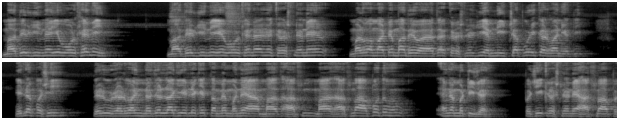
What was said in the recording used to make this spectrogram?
મહાદેવજીને એ ઓળખે નહીં. મહાદેવજીને એ ઓળખે નહીં અને કૃષ્ણને મળવા માટે મહાદેવ આવ્યા હતા. કૃષ્ણજી એમની ઈચ્છા પૂરી કરવાની હતી. એટલે પછી પેલું રડવાની નજર લાગી એટલે કે તમે મને આ હાથ હાથમાં આપો તો એને મટી જાય. પછી કૃષ્ણને હાથમાં આપે.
